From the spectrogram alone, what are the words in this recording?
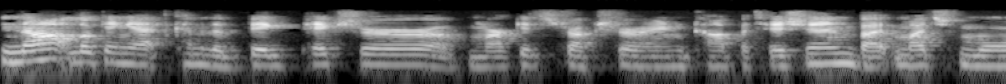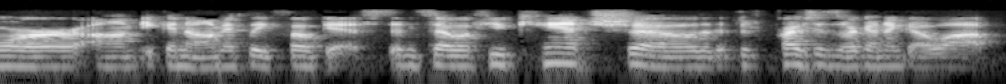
not looking at kind of the big picture of market structure and competition, but much more um, economically focused. And so if you can't show that the prices are going to go up,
